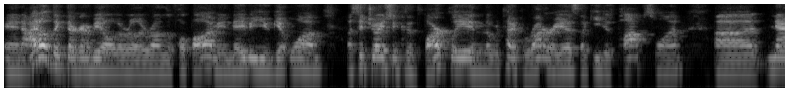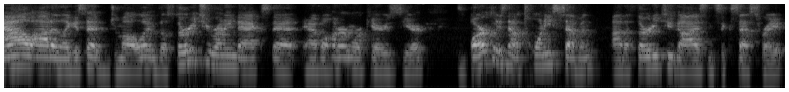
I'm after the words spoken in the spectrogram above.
And I don't think they're going to be able to really run the football. I mean, maybe you get one a situation because it's Barkley and the type of runner he is, like he just pops one. Uh, now, out of like I said, Jamaal Williams, those 32 running backs that have 100 more carries year, Barkley's now 27 out of 32 guys in success rate.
